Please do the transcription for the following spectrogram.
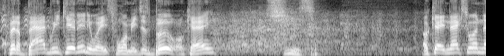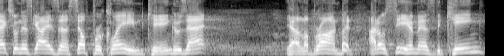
It's been a bad weekend, anyways, for me. Just boo, okay? Jeez. Okay, next one. Next one. This guy is a self proclaimed king. Who's that? Yeah, LeBron, but I don't see him as the king.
